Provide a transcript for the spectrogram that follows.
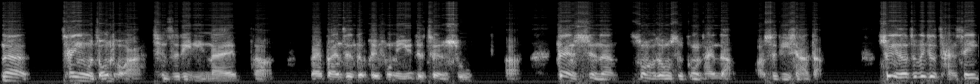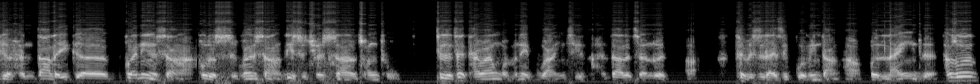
那蔡英文总统啊亲自莅临来啊来颁证的回复名誉的证书啊，但是呢，宋浩东是共产党啊是地下党。所以呢，这边就产生一个很大的一个观念上啊，或者史观上、历史诠释上的冲突。这个在台湾我们内部啊引起很大的争论啊，特别是来自国民党啊或者蓝营的，他说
